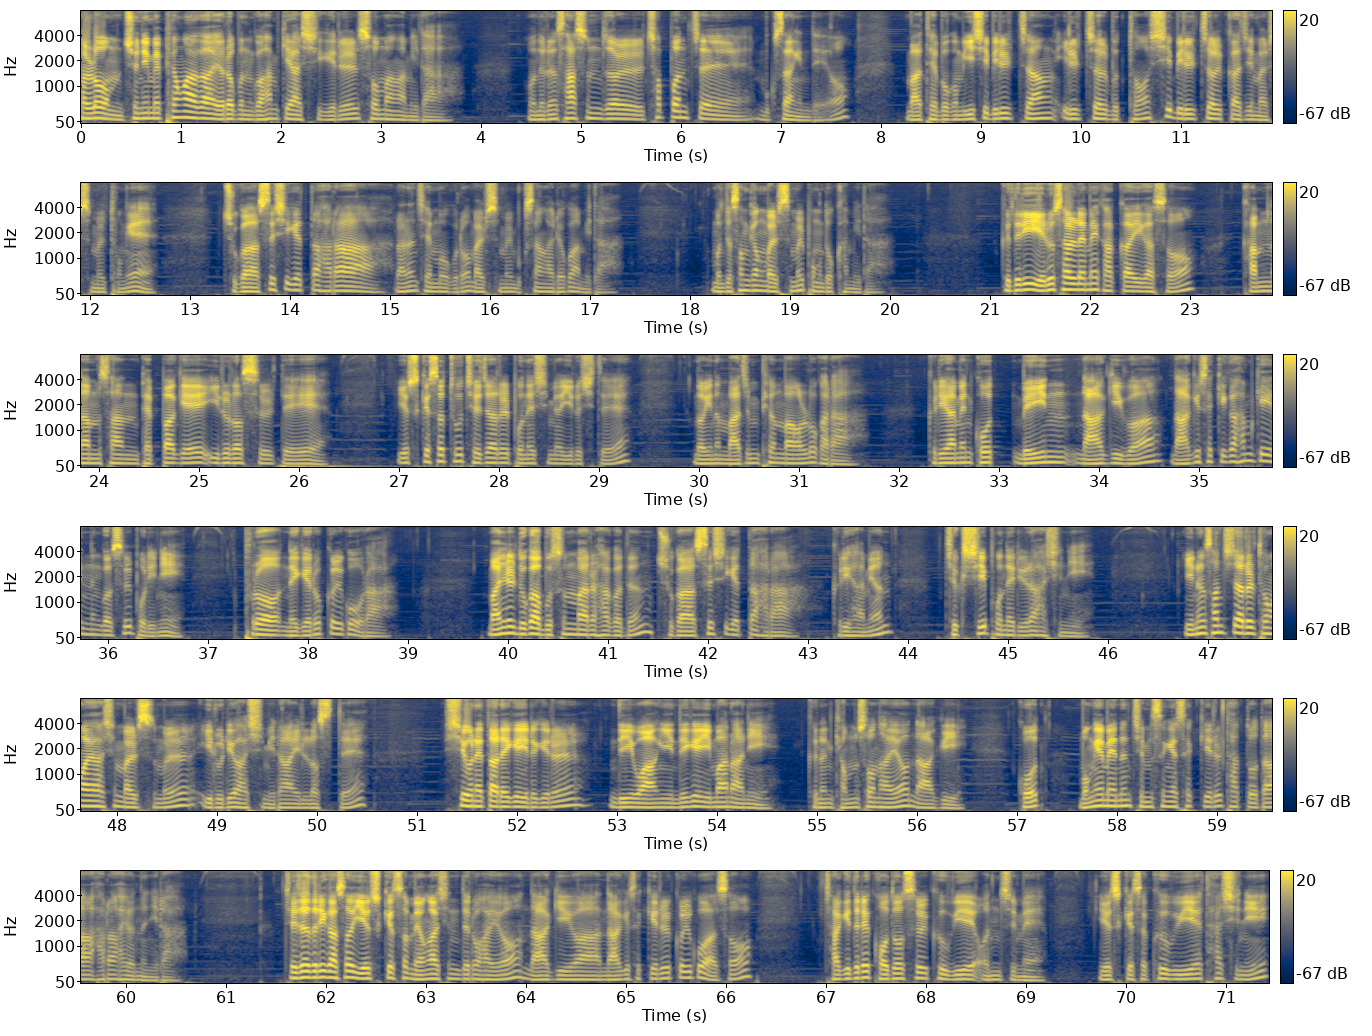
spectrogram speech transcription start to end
샬롬 주님의 평화가 여러분과 함께 하시기를 소망합니다. 오늘은 사순절 첫 번째 묵상인데요. 마태복음 21장 1절부터 11절까지 말씀을 통해 주가 쓰시겠다 하라 라는 제목으로 말씀을 묵상하려고 합니다. 먼저 성경 말씀을 봉독합니다. 그들이 예루살렘에 가까이 가서 감남산 벳박에 이르렀을 때에 예수께서 두 제자를 보내시며 이르시되 너희는 맞은편 마을로 가라. 그리하면 곧 메인 나귀와 나귀 새끼가 함께 있는 것을 보리니 풀어 내게로 끌고 오라. 만일 누가 무슨 말을 하거든 주가 쓰시겠다 하라. 그리하면 즉시 보내리라 하시니 이는 선지자를 통하여 하신 말씀을 이루려 하심이라 일렀을 시온의 딸에게 이르기를 네 왕이 네게 임하나니 그는 겸손하여 나귀 곧 멍에 매는 짐승의 새끼를 탔도다 하라 하였느니라. 제자들이 가서 예수께서 명하신 대로 하여 나귀와 나귀 새끼를 끌고 와서 자기들의 겉옷을 그 위에 얹음에 예수께서 그 위에 타시니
